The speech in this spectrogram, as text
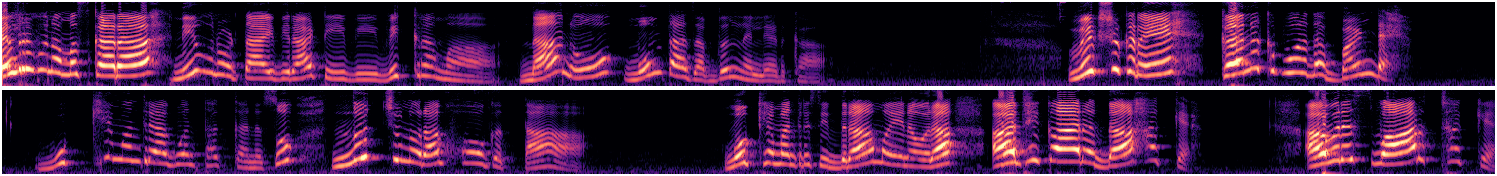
ಎಲ್ರಿಗೂ ನಮಸ್ಕಾರ. ನೀವು ನೋಡ್ತಾ ಇದ್ದೀರಾ ಟಿವಿ ವಿಕ್ರಮ. ನಾನು ಮುಮ್ತಾಜ್ ಅಬ್ದುಲ್ ನೆಲ್ಲೆಡ್ಕ ವೀಕ್ಷಕರೇ, ಕನಕಪುರದ ಬಂಡೆ ಮುಖ್ಯಮಂತ್ರಿ ಆಗುವಂತ ಕನಸು ನುಚ್ಚು ನೂರಾಗಿ ಹೋಗುತ್ತಾ? ಮುಖ್ಯಮಂತ್ರಿ ಸಿದ್ದರಾಮಯ್ಯನವರ ಅಧಿಕಾರ ದಾಹಕ್ಕೆ, ಅವರ ಸ್ವಾರ್ಥಕ್ಕೆ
